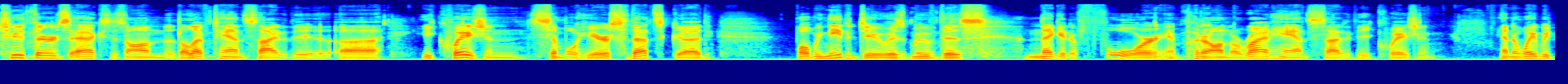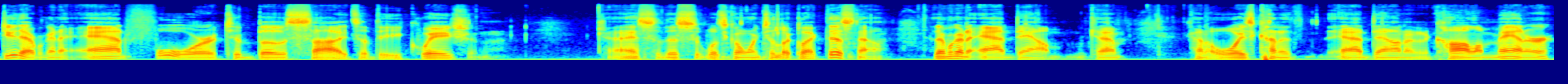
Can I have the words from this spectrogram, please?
2 thirds x is on the left-hand side of the uh, equation symbol here, so that's good. What we need to do is move this negative 4 and put it on the right-hand side of the equation. And the way we do that, we're going to add 4 to both sides of the equation. Okay, so this was going to look like this now. Then we're going to add down, okay? Kind of always kind of add down in a column manner.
